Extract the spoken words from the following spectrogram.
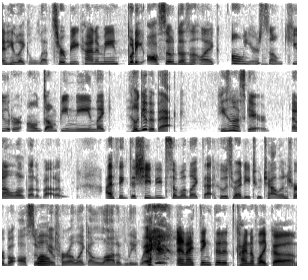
and he like lets her be kind of mean, but he also doesn't like, "Oh, you're so cute" or "Oh, don't be mean." Like he'll give it back. He's not scared, and I love that about him. I think that she needs someone like that who's ready to challenge her, but also Well- give her like a lot of leeway. and I think that it's kind of like a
